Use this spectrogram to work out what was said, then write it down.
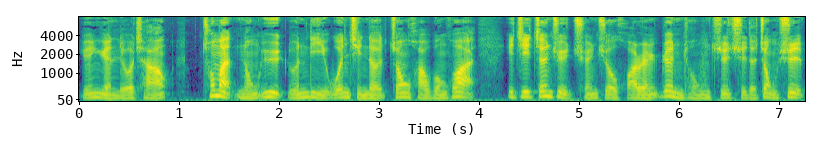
源远流长。充满浓郁伦理温情的中华文化，以及争取全球华人认同支持的重视，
